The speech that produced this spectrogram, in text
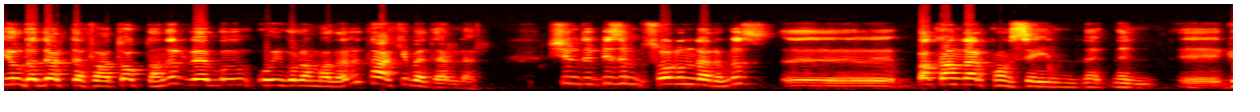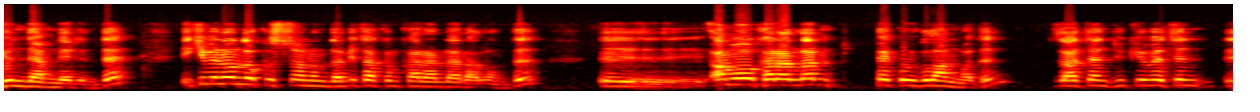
yılda dört defa toplanır ve bu uygulamaları takip ederler. Şimdi bizim sorunlarımız e, Bakanlar Konseyi'nin e, gündemlerinde 2019 sonunda bir takım kararlar alındı. E, ama o kararlar pek uygulanmadı. Zaten hükümetin e,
